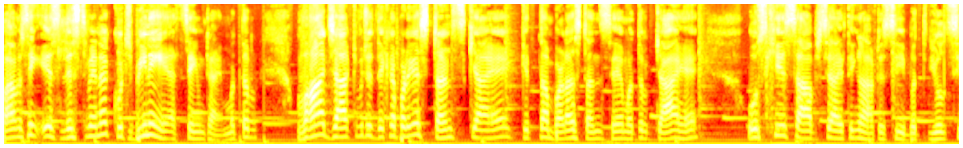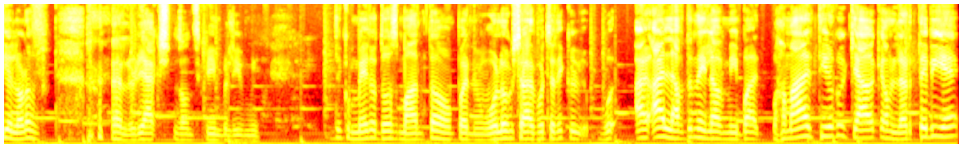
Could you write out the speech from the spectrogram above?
सिंह इस लिस्ट में ना कुछ भी नहीं है एट सेम टाइम मतलब वहाँ जाके मुझे देखना पड़ेगा स्टंट्स क्या है, कितना बड़ा स्टंट्स है मतलब क्या है। उसके हिसाब से I think I have to see but you'll see a lot of reactions on screen believe me देखो, मैं तो दोस्त मानता हूँ, पर वो लोग शायद वो चले I love them love me but हमारे तीनों को क्या, कि हम लड़ते भी हैं,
